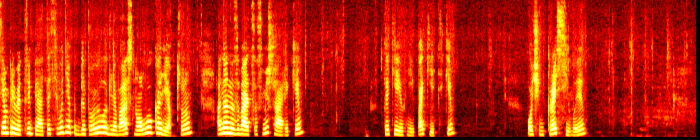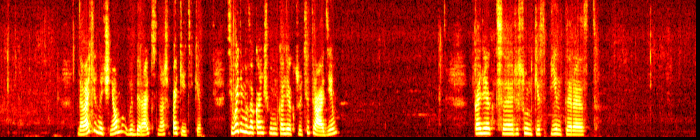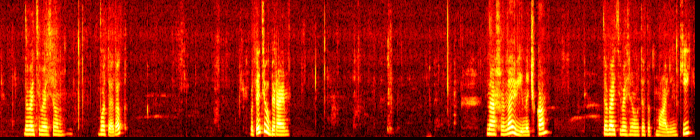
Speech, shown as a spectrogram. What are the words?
Всем привет, ребята! Сегодня я подготовила для вас новую коллекцию. Она называется «Смешарики». Такие в ней пакетики. Очень красивые. Давайте начнем выбирать наши пакетики. Сегодня мы заканчиваем коллекцию тетради. Коллекция рисунки с Pinterest. Давайте возьмем вот этот. Вот эти убираем. Наша новиночка. Давайте возьмем вот этот маленький.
